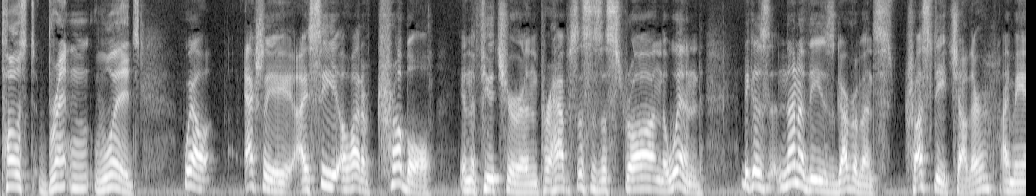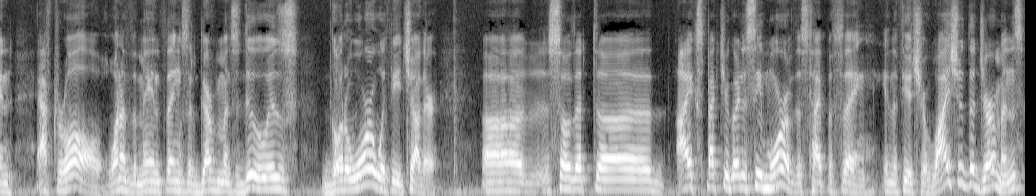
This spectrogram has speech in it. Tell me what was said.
post Bretton Woods? Well, actually, I see a lot of trouble in the future, and perhaps this is a straw in the wind. because none of these governments trust each other. I mean, after all, one of the main things that governments do is go to war with each other. Uh, so that uh, I expect you're going to see more of this type of thing in the future. Why should the Germans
